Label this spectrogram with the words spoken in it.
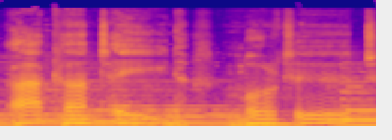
I contain multitudes.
